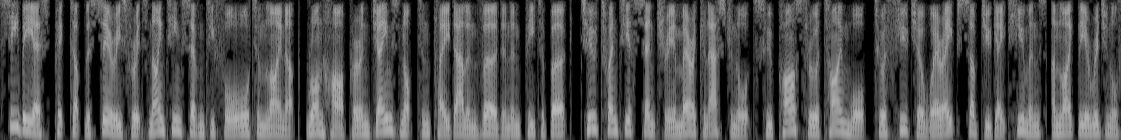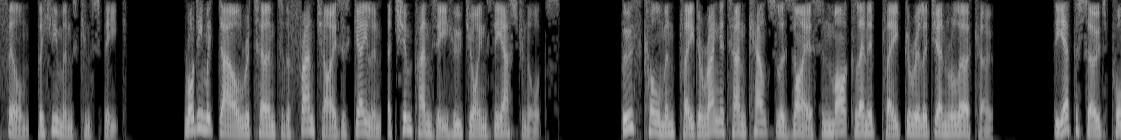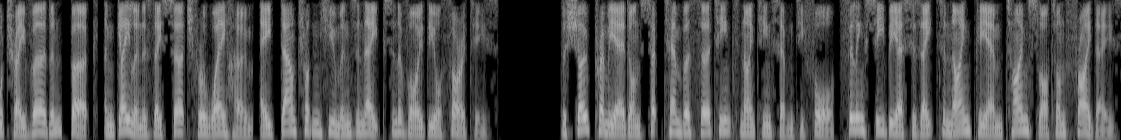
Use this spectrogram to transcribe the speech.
CBS picked up the series for its 1974 autumn lineup. Ron Harper and James Naughton played Alan Virdon and Peter Burke, two 20th-century American astronauts who pass through a time warp to a future where apes subjugate humans unlike the original film, the humans can speak. Roddy McDowall returned to the franchise as Galen, a chimpanzee who joins the astronauts. Booth Coleman played orangutan counselor Zaius and Mark Lenard played gorilla General Urko. The episodes portray Virdon, Burke, and Galen as they search for a way home, aid downtrodden humans and apes and avoid the authorities. The show premiered on September 13, 1974, filling CBS's 8 to 9 p.m. time slot on Fridays.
